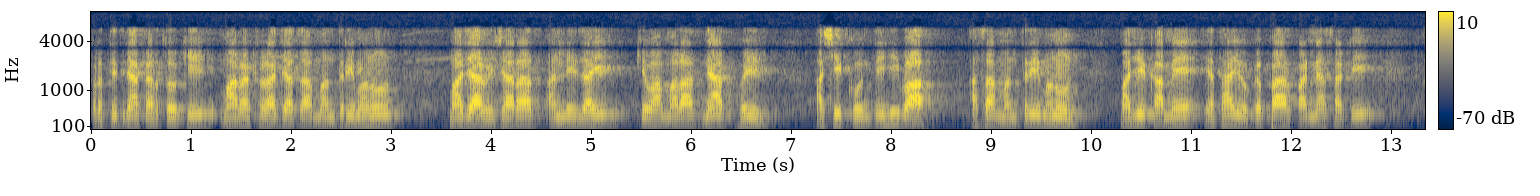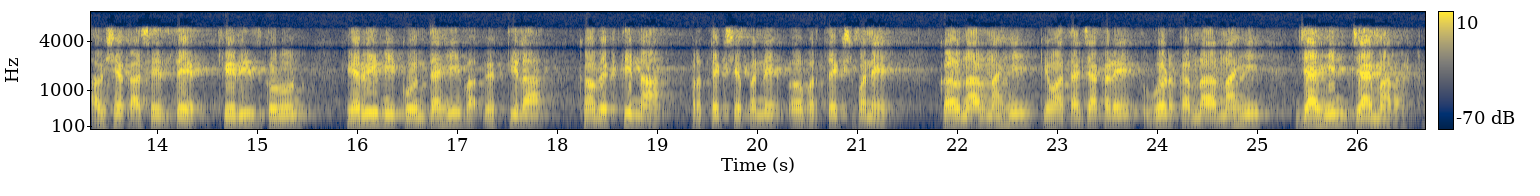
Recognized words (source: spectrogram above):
प्रतिज्ञा करतो की महाराष्ट्र राज्याचा मंत्री म्हणून माझ्या विचारात आणली जाईल किंवा मला ज्ञात होईल अशी कोणतीही बाब असा मंत्री म्हणून माझी कामे यथायोग्य पार पाडण्यासाठी आवश्यक असेल ते खेरीज करून एरवी मी कोणत्याही व्यक्तीला किंवा व्यक्तींना प्रत्यक्षपणे अप्रत्यक्षपणे कळवणार नाही किंवा त्याच्याकडे उघड करणार नाही जय हिंद जय महाराष्ट्र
